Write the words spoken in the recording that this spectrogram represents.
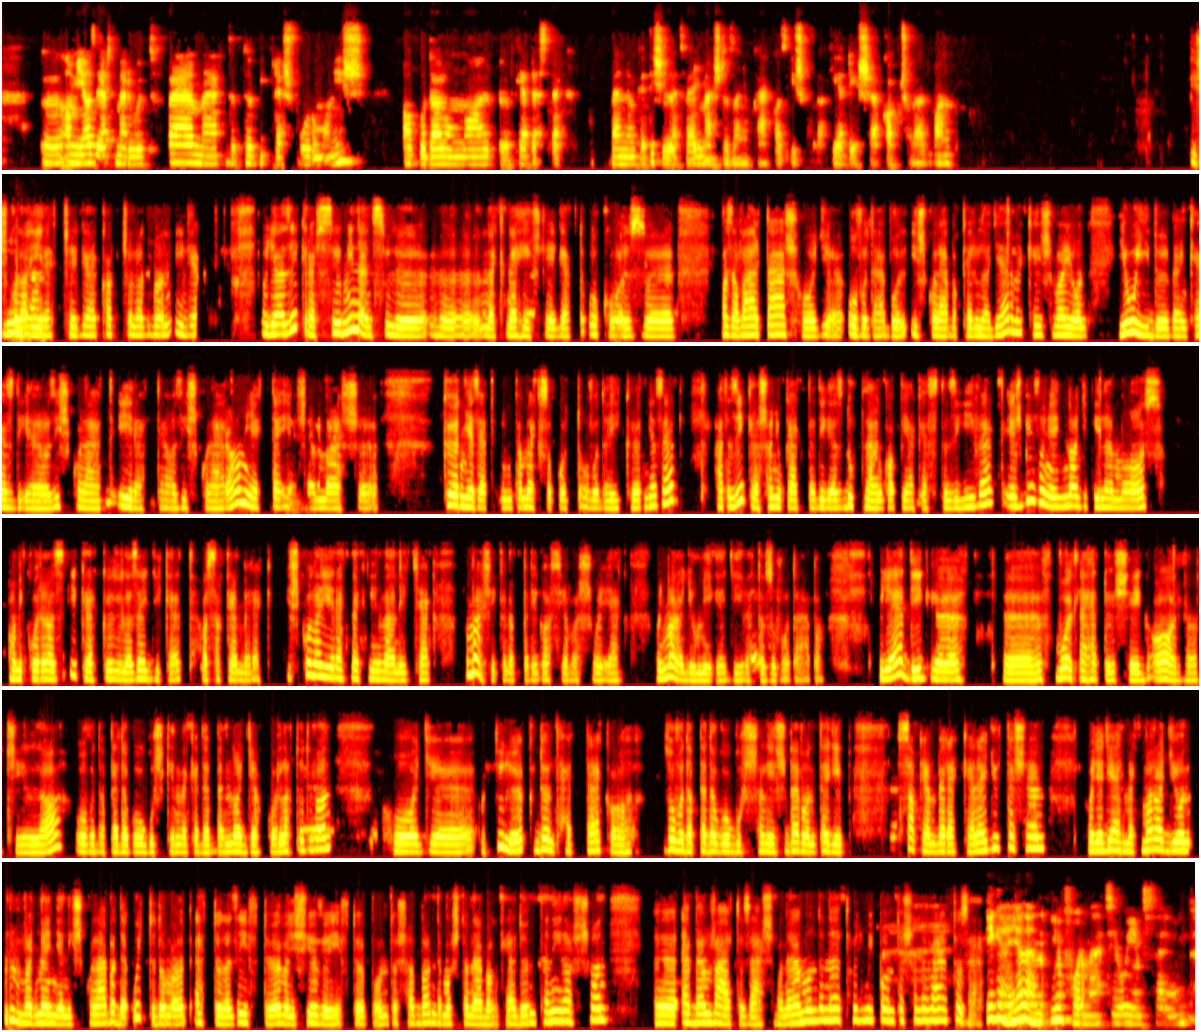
ami azért merült fel, mert több ikres fórumon is aggodalommal kérdeztek bennünket is, illetve egymást az anyukák az iskola kérdéssel kapcsolatban. Iskola igen. érettséggel kapcsolatban, igen. Ugye az ikres szül, minden szülőnek nehézséget okoz az a váltás, hogy óvodából iskolába kerül a gyermek, és vajon jó időben kezdi el az iskolát, érette az iskolára, ami egy teljesen más környezet, mint a megszokott óvodai környezet. Hát az ikres anyukák pedig ezt duplán kapják ezt az ívet, és bizony egy nagy dilemma az, amikor az ikrek közül az egyiket a szakemberek iskolai életnek nyilvánítják, a másiknak pedig azt javasolják, hogy maradjon még egy évet az óvodába. Ugye eddig volt lehetőség arra, Csilla, óvodapedagógusként neked ebben nagy gyakorlatod van, hogy a szülők dönthettek az óvodapedagógussal és bevont egyéb szakemberekkel együttesen, hogy a gyermek maradjon, vagy menjen iskolába, de úgy tudom, ettől az évtől, vagyis jövő évtől pontosabban, de mostanában kell dönteni lassan, ebben változás van. Elmondanád, hogy mi pontosan a változás? Igen, jelen információim szerint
